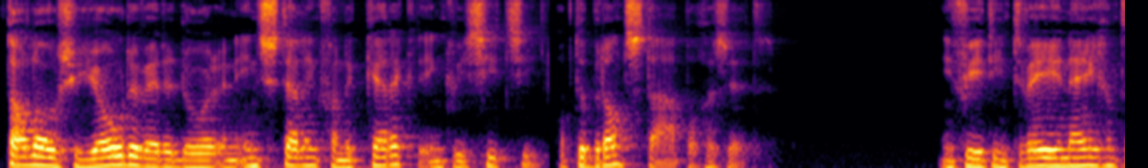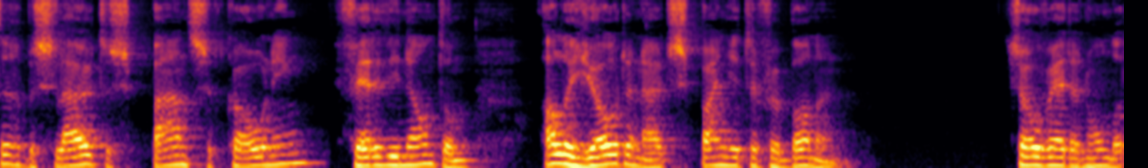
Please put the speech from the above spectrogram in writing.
Talloze Joden werden door een instelling van de kerk, de Inquisitie, op de brandstapel gezet. In 1492 besluit de Spaanse koning Ferdinand om alle Joden uit Spanje te verbannen. Zo werden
